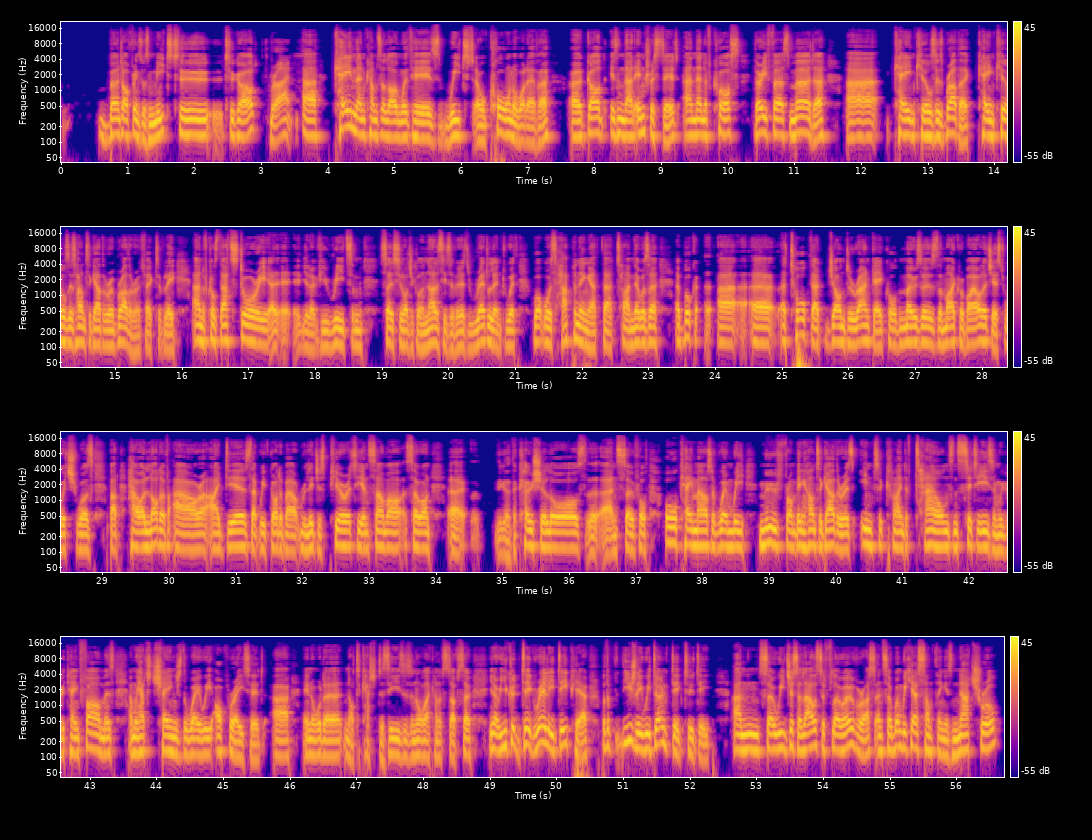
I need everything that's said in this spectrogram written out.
burnt offerings was meat to, to God. Right. Uh, Cain then comes along with his wheat or corn or whatever. Uh, God isn't that interested. And then, of course, very first murder, uh, Cain kills his brother. Cain kills his hunter-gatherer brother, effectively. And of course, that story, uh, uh, you know, if you read some sociological analyses of it, it's redolent with what was happening at that time. There was a, a book, uh, uh, a talk that John Durant gave called Moses the Microbiologist, which was about how a lot of our ideas that we've got about religious purity and so on, uh, you know, the kosher laws and so forth all came out of when we moved from being hunter gatherers into kind of towns and cities and we became farmers and we had to change the way we operated, uh, in order not to catch diseases and all that kind of stuff. So, you know, you could dig really deep here, but the, usually we don't dig too deep. And so we just allow this to flow over us. And so when we hear something is natural,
